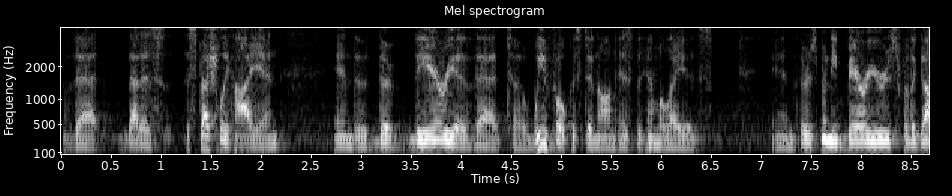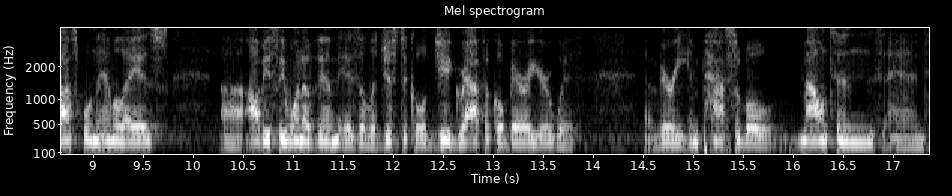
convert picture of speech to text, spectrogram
that, that is especially high end and the, the, the area that uh, we focused in on is the Himalayas. And there's many barriers for the gospel in the Himalayas. Uh, obviously, one of them is a logistical, geographical barrier with uh, very impassable mountains and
